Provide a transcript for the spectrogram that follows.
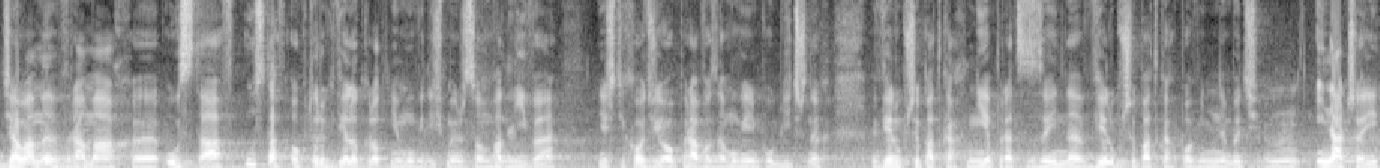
Działamy w ramach e, ustaw, ustaw, o których wielokrotnie mówiliśmy, że są wadliwe, jeśli chodzi o prawo zamówień publicznych, w wielu przypadkach nieprecyzyjne, w wielu przypadkach powinny być mm, inaczej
